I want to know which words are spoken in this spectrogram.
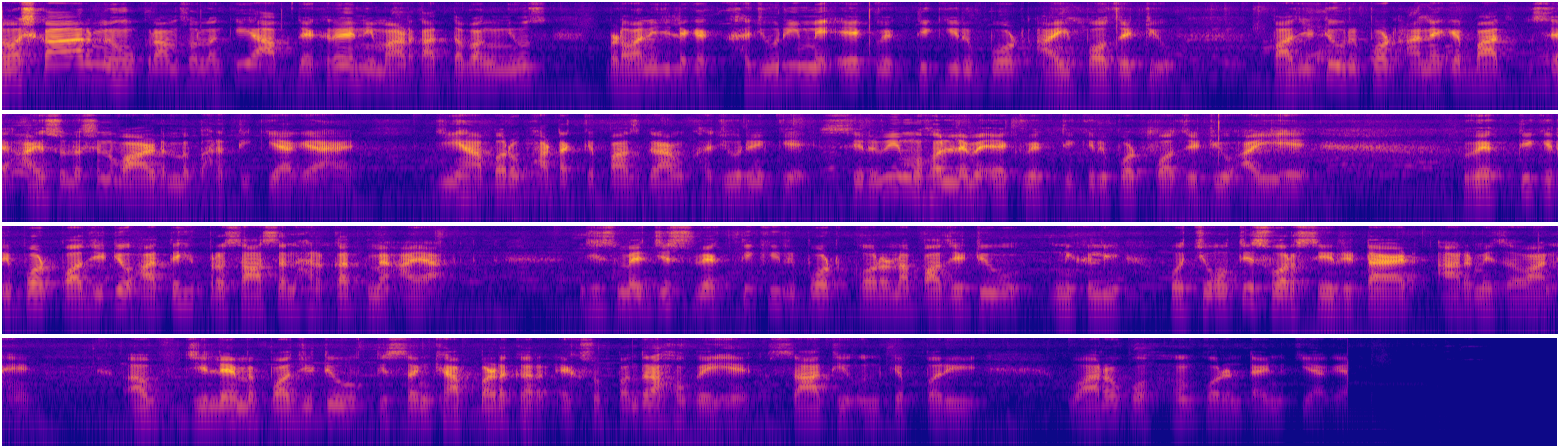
नमस्कार, मैं हूँ क्राम सोलंकी। आप देख रहे हैं निमाड़ का दबंग न्यूज़। बड़वानी ज़िले के खजूरी में एक व्यक्ति की रिपोर्ट आई पॉजिटिव। पॉजिटिव रिपोर्ट आने के बाद उसे आइसोलेशन वार्ड में भर्ती किया गया है। जी हाँ बरो फाटक के पास ग्राम खजूरी के सिरवी मोहल्ले में एक व्यक्ति की रिपोर्ट पॉजिटिव आई है। व्यक्ति की रिपोर्ट पॉजिटिव आते ही प्रशासन हरकत में आया, जिसमें जिस व्यक्ति की रिपोर्ट कोरोना पॉजिटिव निकली, वो चौंतीस वर्षीय रिटायर्ड आर्मी जवान है। अब ज़िले में पॉजिटिव की संख्या बढ़कर 115 हो गई है। साथ ही उनके परिवारों को होम क्वारंटाइन किया गया।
